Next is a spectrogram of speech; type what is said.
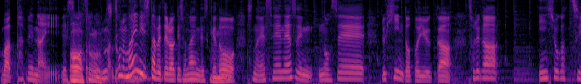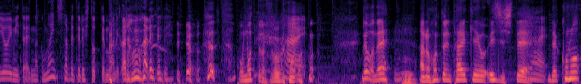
は食べないですけど。あそまその毎日食べてるわけじゃないんですけど、その SNS に載せる頻度というかそれが印象が強いみたいでなんか毎日食べてる人って周りから思われてね、思ってます僕も、はい。でもねううん。んあの本当に体型を維持して、はい。でこの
